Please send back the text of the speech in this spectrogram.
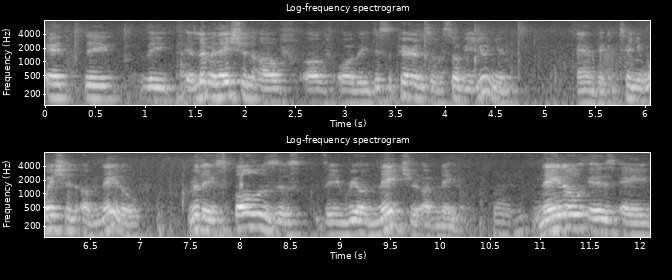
it, the, the elimination of, of, or the disappearance of the Soviet Union and the continuation of NATO really exposes the real nature of NATO. Right. NATO is a,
